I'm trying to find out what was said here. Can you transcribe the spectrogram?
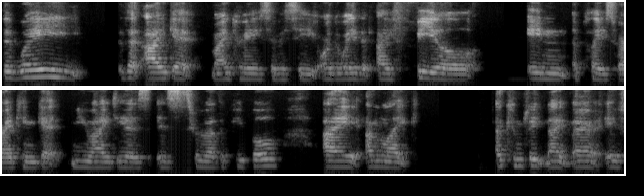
The way that I get my creativity or the way that I feel in a place where I can get new ideas is through other people. I am like a complete nightmare if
